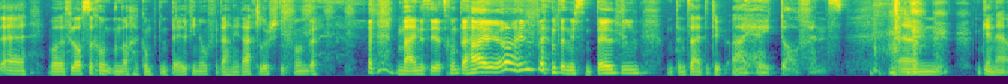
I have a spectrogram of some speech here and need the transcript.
äh, wo ein Flosser kommt und nachher kommt ein Delfin auf. Den habe ich recht lustig gefunden. Meinen sie, jetzt kommt der Hai, ja, Hilfe! Und dann ist es ein Delfin und dann sagt der Typ, I hate dolphins. ähm, genau.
